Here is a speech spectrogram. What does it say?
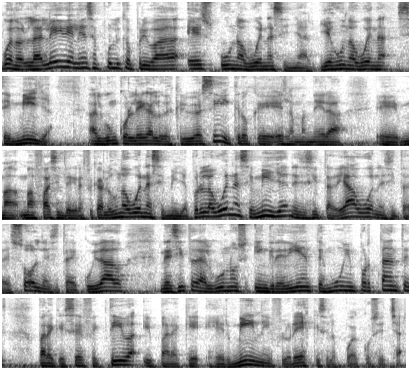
bueno, la ley de alianza pública-privada es una buena señal y es una buena semilla. Algún colega lo describió así y creo que es la manera más, más, fácil de graficarlo. Es una buena semilla, pero la buena semilla necesita de agua, necesita de sol, necesita de cuidado, necesita de algunos ingredientes muy importantes para que sea efectiva y para que germine y florezca y se la pueda cosechar.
